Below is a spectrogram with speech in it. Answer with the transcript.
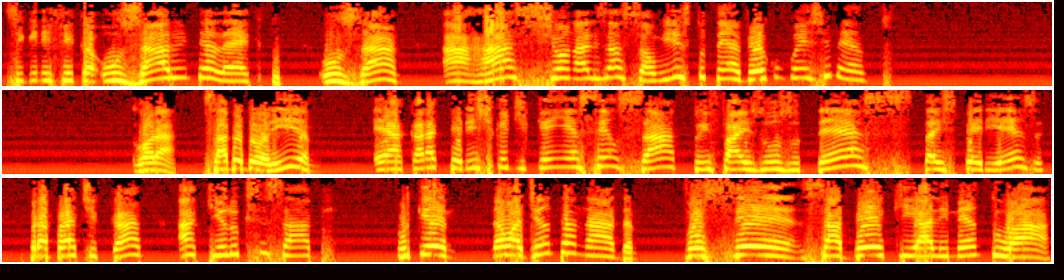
significa usar o intelecto, usar a racionalização. Isto tem a ver com conhecimento. Agora, sabedoria é a característica de quem é sensato e faz uso desta experiência para praticar aquilo que se sabe. Porque não adianta nada você saber que alimento A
